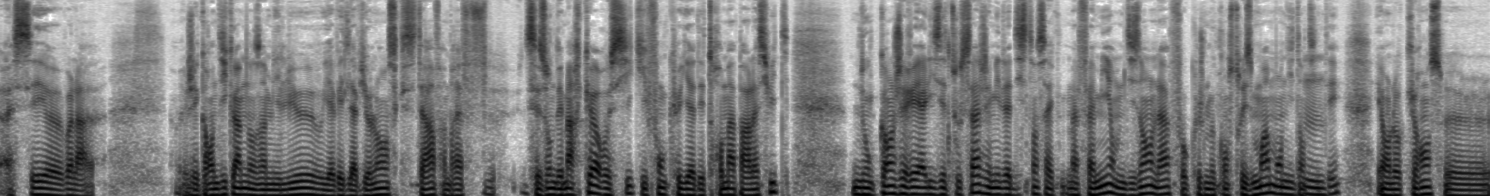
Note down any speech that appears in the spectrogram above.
assez. Voilà. J'ai grandi quand même dans un milieu où il y avait de la violence, etc. Enfin bref, ce sont des marqueurs aussi qui font qu'il y a des traumas par la suite. Donc quand j'ai réalisé tout ça, j'ai mis de la distance avec ma famille en me disant là, faut que je me construise moi mon identité. Mmh. Et en l'occurrence, euh,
